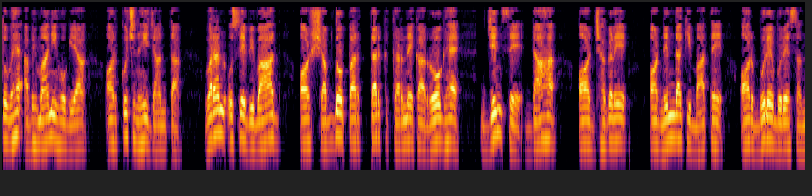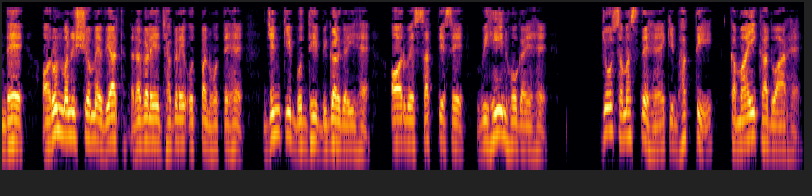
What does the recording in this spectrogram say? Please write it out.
तो वह अभिमानी हो गया और कुछ नहीं जानता, वरन उसे विवाद और शब्दों पर तर्क करने का रोग है, जिनसे डाह और झगड़े और निंदा की बातें और बुरे बुरे संदेह और उन मनुष्यों में व्यर्थ रगड़े झगड़े उत्पन्न होते हैं, जिनकी बुद्धि बिगड़ गई है और वे सत्य से विहीन हो गए हैं। जो समझते हैं कि भक्ति कमाई का द्वार है,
